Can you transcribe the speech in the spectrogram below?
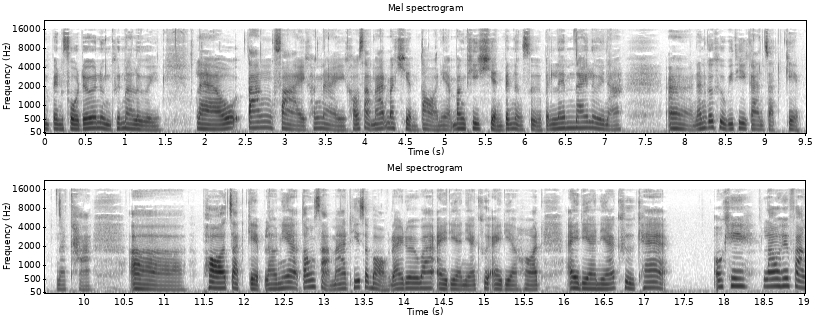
ำเป็นโฟลเดอร์หนึ่งขึ้นมาเลยแล้วตั้งไฟล์ข้างในเขาสามารถมาเขียนต่อเนี่ย บางทีเขียนเป็นหนังสือเป็นเล่มได้เลยนะ อ่านั่นก็คือวิธีการจัดเก็บนะคะอพอจัดเก็บแล้วเนี่ยต้องสามารถที่จะบอกได้ด้วยว่าไอเดียนี้คือไอเดีย hot ไอเดียนี้คือแค่โอเค เล่าให้ฟัง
